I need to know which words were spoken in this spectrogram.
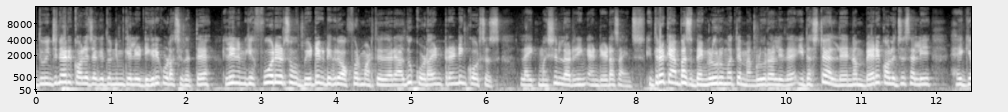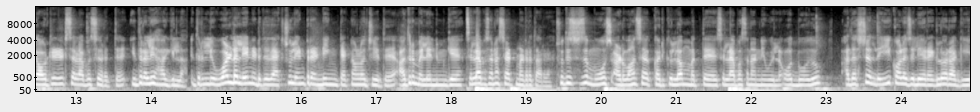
ಇದು ಇಂಜಿನಿಯರಿಂಗ್ ಕಾಲೇಜ್ ಆಗಿದ್ದು ನಿಮಗೆ ಇಲ್ಲಿ ಡಿಗ್ರಿ ಕೂಡ ಸಿಗುತ್ತೆ. ಇಲ್ಲಿ ನಿಮಗೆ four years of B tech degree offer ಮಾಡ್ತಿದ್ದಾರೆ. ಅದು ಕೂಡ in trending courses like machine learning and data science ಇದರ ಕ್ಯಾಂಪಸ್ ಬೆಂಗಳೂರು ಮತ್ತು ಮಂಗಳೂರಲ್ಲಿದೆ ಇದಷ್ಟೇ ಅಲ್ಲದೆ ನಮ್ಮ ಬೇರೆ ಕಾಲೇಜಸಲ್ಲಿ ಹೇಗೆ ಔಟ್ಡೇಟೆಡ್ ಸಿಲೆಬಸ್ ಇರುತ್ತೆ, ಇದರಲ್ಲಿ ಹಾಗಿಲ್ಲ. ಇದರಲ್ಲಿ ವರ್ಲ್ಡ್ ಅಲ್ಲಿ ಏನು ನಡೀತಿದೆ ಆಕ್ಚುಲಿ ಏನು ಟ್ರೆಂಡಿಂಗ್ ಟೆಕ್ನಾಲಜಿ ಇದೆ, ಅದ್ರ ಮೇಲೆ ನಿಮಗೆ ಸಿಲೆಬಸ್ ಅನ್ನ ಸೆಟ್ ಮಾಡಿರ್ತಾರೆ. So this is most advance curriculum ಮತ್ತೆ ಸಿಲೆಬಸ್ ಅನ್ನ ನೀವು ಇಲ್ಲಿ ಓದಬಹುದು ಅದಷ್ಟೇ ಅಲ್ಲದೆ ಈ ಕಾಲೇಜಲ್ಲಿ ರೆಗ್ಯುಲರ್ ಆಗಿ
